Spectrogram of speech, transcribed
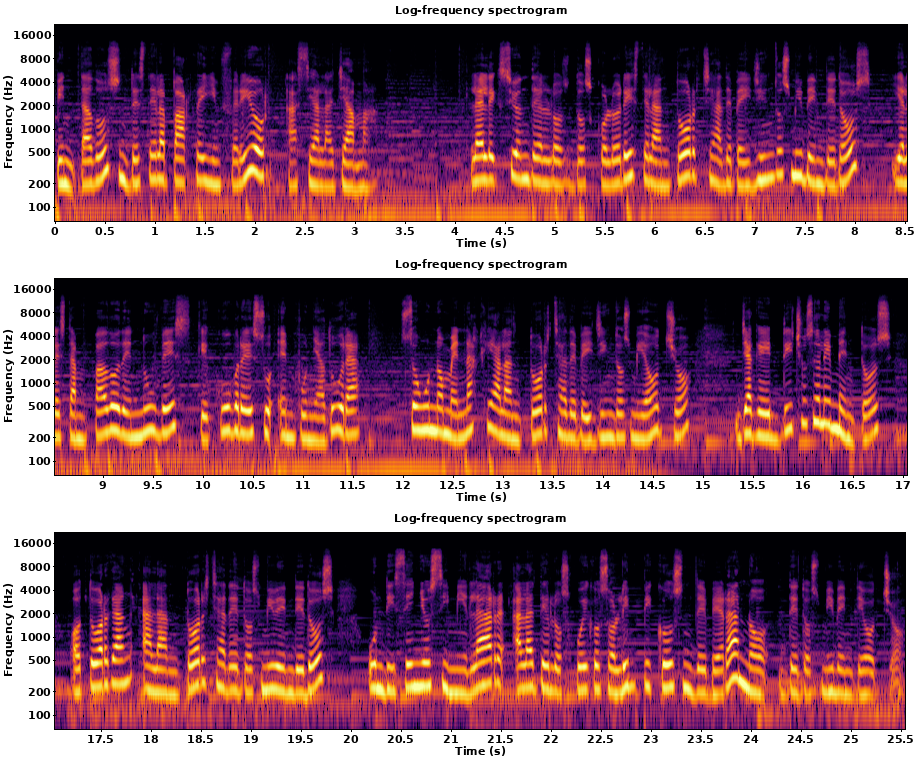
pintados desde la parte inferior hacia la llama. La elección de los dos colores de la antorcha de Beijing 2022 y el estampado de nubes que cubre su empuñadura son un homenaje a la antorcha de Beijing 2008, ya que dichos elementos otorgan a la antorcha de 2022 un diseño similar a la de los Juegos Olímpicos de verano de 2028,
